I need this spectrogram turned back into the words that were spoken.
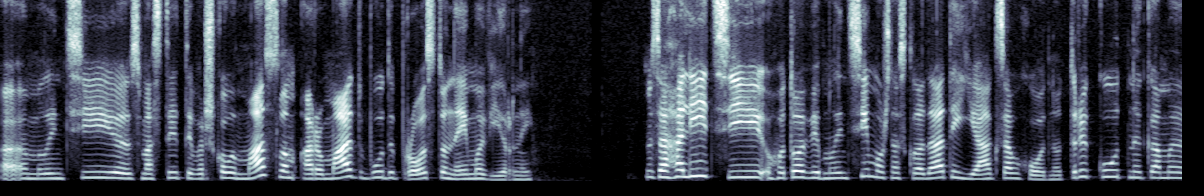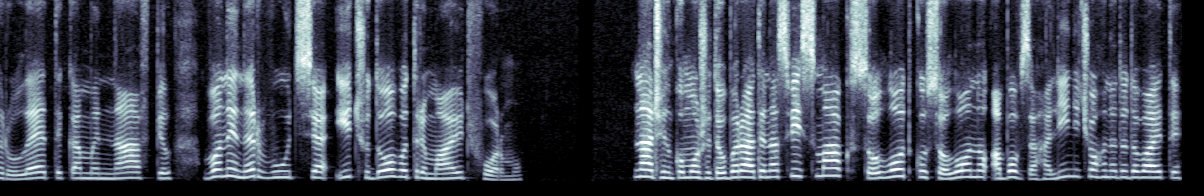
е, млинці змастити вершковим маслом, аромат буде просто неймовірний. Взагалі, ці готові млинці можна складати як завгодно: трикутниками, рулетиками, навпіл. Вони не рвуться і чудово тримають форму. Начинку можете обирати на свій смак, солодку, солону або взагалі нічого не додавайте.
